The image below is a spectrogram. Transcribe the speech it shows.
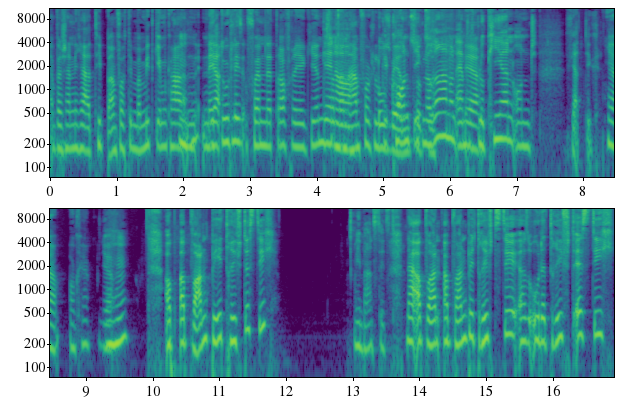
wahrscheinlich auch ein Tipp, einfach, den man mitgeben kann. Mhm. Nicht Ja. durchlesen, vor allem nicht darauf reagieren, Genau. sondern einfach loswerden. Gekonnt sozusagen. ignorieren und einfach Ja. blockieren und fertig. Ja, okay. Ja. Mhm. Ab, ab wann betrifft es dich? Wie meinst du jetzt? Na, ab wann, ab wann betrifft es dich, also, oder trifft es dich,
